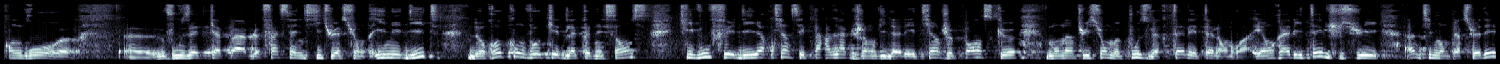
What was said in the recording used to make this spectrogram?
En gros, euh, euh, vous êtes capable, face à une situation inédite, de reconvoquer de la connaissance qui vous fait dire tiens, c'est par là que j'ai envie d'aller. Tiens, je pense que mon intuition me pousse vers tel et tel endroit. Et en réalité, je suis intimement persuadé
